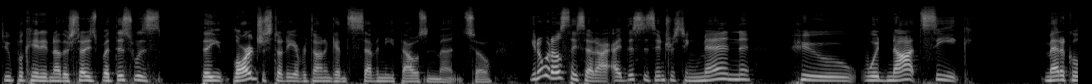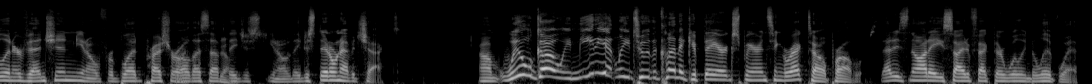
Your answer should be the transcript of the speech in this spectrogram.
duplicated in other studies, but this was the largest study ever done against 70,000 men. So, you know what else they said? I, I, this is interesting. Men who would not seek medical intervention, you know, for blood pressure, all that stuff, yeah. they just, you know, they just, they don't have it checked. Um, will go immediately to the clinic if they are experiencing erectile problems. That is not a side effect they're willing to live with.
